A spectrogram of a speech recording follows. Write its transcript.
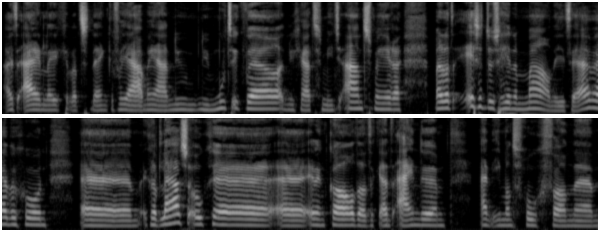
Uiteindelijk dat ze denken van ja, maar ja, nu, nu moet ik wel. En nu gaat ze me iets aansmeren. Maar dat is het dus helemaal niet. Hè? We hebben gewoon. Ehm, ik had laatst ook in een call dat ik aan het einde aan iemand vroeg van. Ehm,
